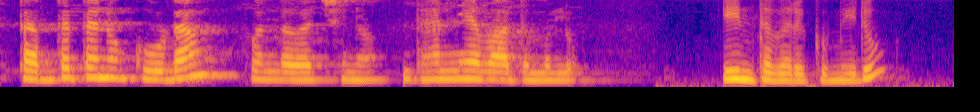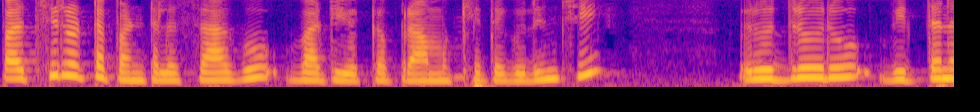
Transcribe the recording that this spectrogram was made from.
స్తబ్దతను కూడా పొందవచ్చును ధన్యవాదములు ఇంతవరకు మీరు పచ్చిరొట్ట పంటల సాగు వాటి యొక్క ప్రాముఖ్యత గురించి రుద్రూరు విత్తన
